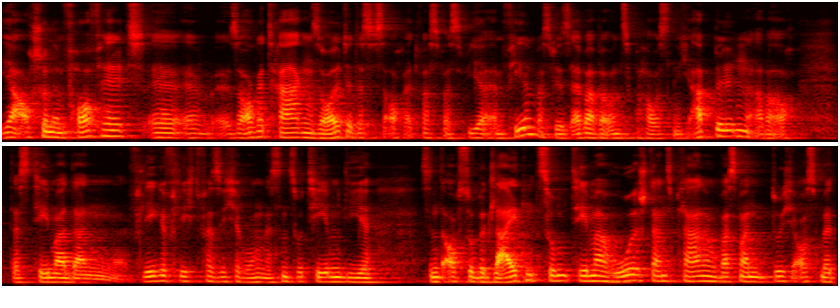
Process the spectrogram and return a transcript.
ja auch schon im Vorfeld äh, äh, Sorge tragen sollte. Das ist auch etwas, was wir empfehlen, was wir selber bei uns im Haus nicht abbilden, aber auch das Thema dann Pflegepflichtversicherung, das sind so Themen, die sind auch so begleitend zum Thema Ruhestandsplanung, was man durchaus mit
